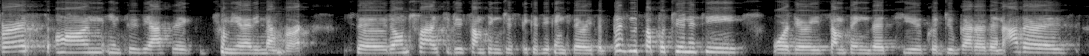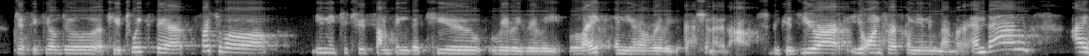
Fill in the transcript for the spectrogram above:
first on enthusiastic community member. So don't try to do something just because you think there is a business opportunity or there is something that you could do better than others, just if you'll do a few tweaks there. First of all, you need to choose something that you really, really like and you're really passionate about because you are your own first community member. And then I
